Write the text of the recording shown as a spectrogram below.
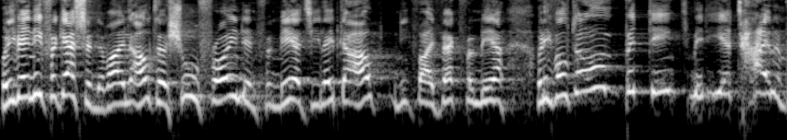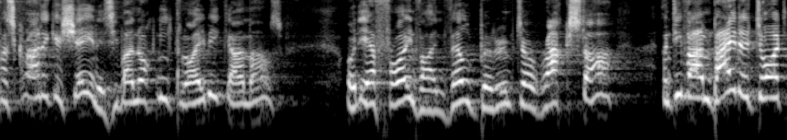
Und ich werde nie vergessen, da war eine alte Schulfreundin von mir, sie lebte auch nicht weit weg von mir. Und ich wollte unbedingt mit ihr teilen, was gerade geschehen ist. Sie war noch nicht gläubig damals. Und ihr Freund war ein weltberühmter Rockstar. Und die waren beide dort.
